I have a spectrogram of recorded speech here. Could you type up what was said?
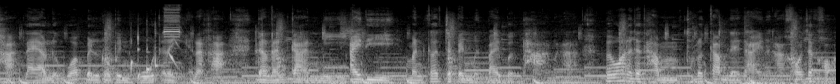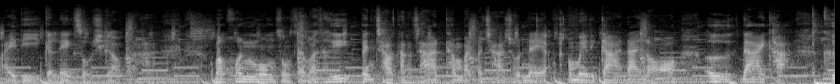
ขาดแล้ว หรือว่าเป็นโรบินฮูดอะไรอย่างเงี้ยนะคะ ดังนั้นการมี ID มันก็จะเป็นเหมือนใบเบิกทางนะคะ ไม่ว่าเราจะทำธุรกรรมใด ๆนะคะ เขาจะขอ ID กับเลขโซเชียลนะคะ บางคนงงสงสัยว่าเฮ้ยเป็นชาวต่างชาติทำบัตรประชาชนในอเมริกาได้หรอ เออได้ค่ะ คือ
